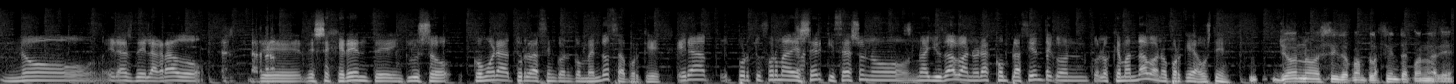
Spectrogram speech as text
no eras del agrado de, ese gerente? Incluso, ¿cómo era tu relación con, Mendoza? Porque era por tu forma de ser, quizás eso no, ayudaba, no eras complaciente con, los que mandaban, ¿o por qué, Agustín? Yo no he sido complaciente con nadie.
